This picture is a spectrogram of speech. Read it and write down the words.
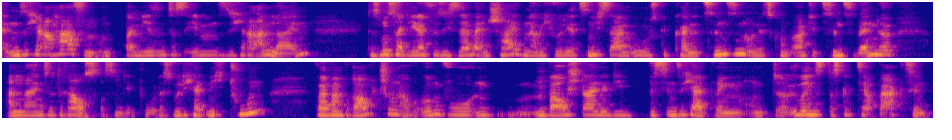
ein sicherer Hafen. Und bei mir sind das eben sichere Anleihen. Das muss halt jeder für sich selber entscheiden. Aber ich würde jetzt nicht sagen, oh, es gibt keine Zinsen und jetzt kommt auch die Zinswende. Anleihen sind raus aus dem Depot. Das würde ich halt nicht tun, weil man braucht schon auch irgendwo ein, ein Bausteine, die ein bisschen Sicherheit bringen. Und äh, übrigens, das gibt's ja auch bei Aktien.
